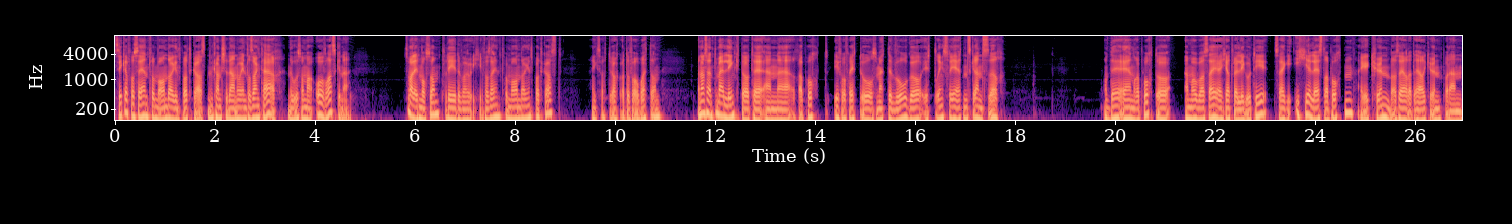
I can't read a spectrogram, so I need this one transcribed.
Sikkert for sent for morgendagens podkast, men kanskje det er noe interessant her, noe som er overraskende, som var litt morsomt, fordi det var jo ikke for seint for morgendagens podkast. Jeg satt jo akkurat og forberedte den. Men han sendte meg en link da til en eh, rapport ifra Fritt Ord som heter Hvor går ytringsfrihetens grenser? Og det er en rapport, og jeg må bare si jeg har ikke hatt veldig god tid, så jeg har ikke lest rapporten. Jeg kun baserer dette her kun på den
